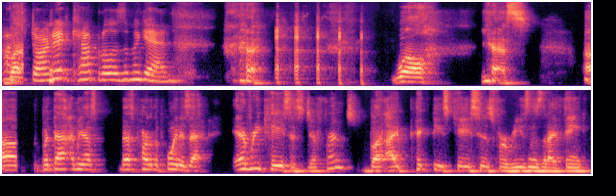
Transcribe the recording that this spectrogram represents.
Gosh, but darn it, capitalism again. well, yes. Um, but that I mean that's that's part of the point is that every case is different, but I pick these cases for reasons that I think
